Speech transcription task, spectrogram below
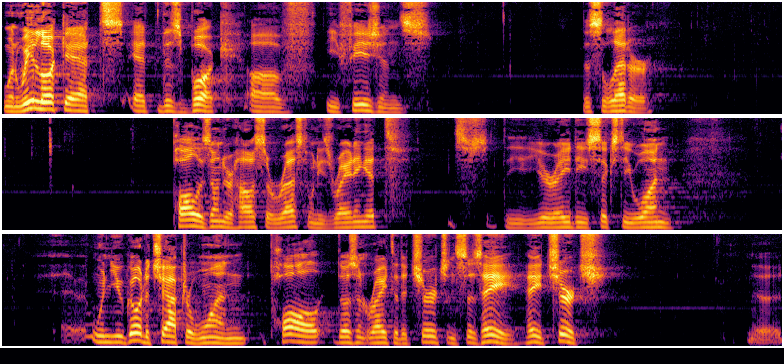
when we look at, at this book of Ephesians, this letter, Paul is under house arrest when he's writing it. It's the year AD 61. When you go to chapter 1, Paul doesn't write to the church and says, Hey, hey, church, uh,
